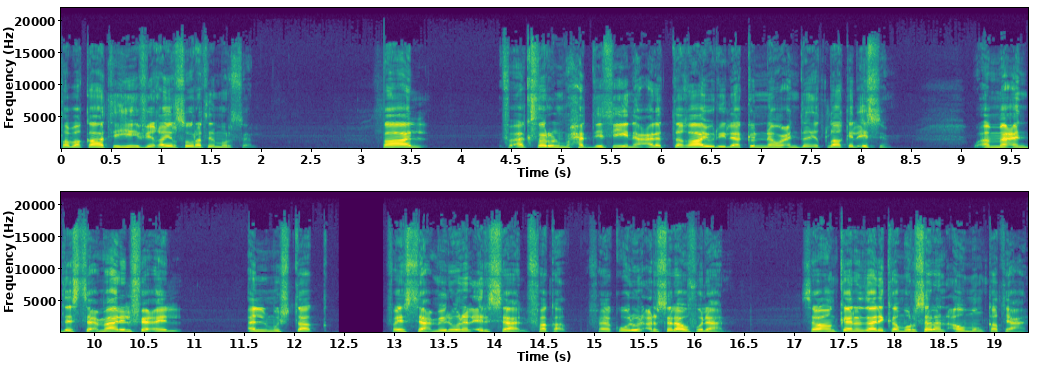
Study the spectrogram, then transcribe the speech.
طبقاته في غير صورة المرسل. قال فأكثر المحدثين على التغاير لكنه عند إطلاق الاسم. وأما عند استعمال الفعل المشتق فيستعملون الإرسال فقط. فيقولون أرسله فلان سواء كان ذلك مرسلا أو منقطعا.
